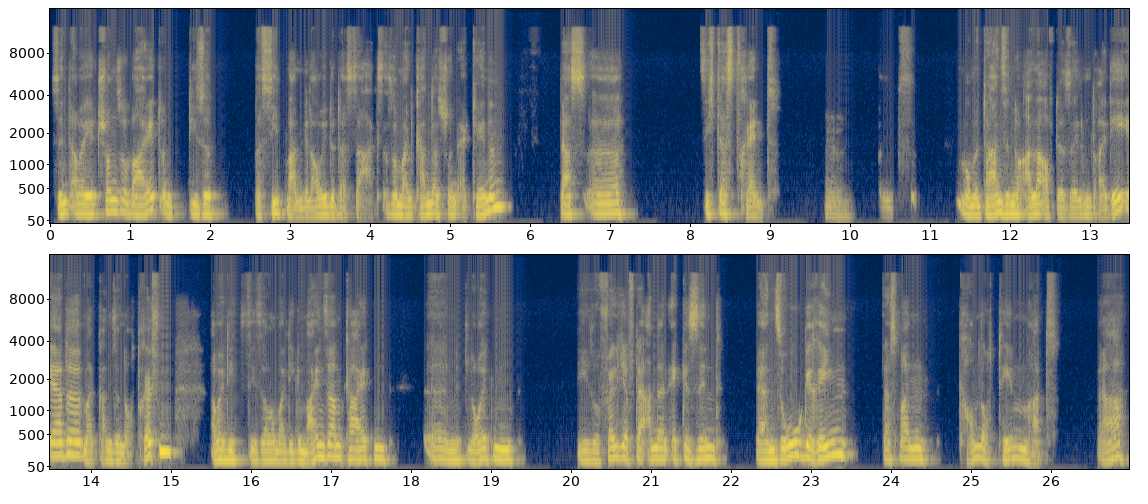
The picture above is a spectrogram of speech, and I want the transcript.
sind aber jetzt schon so weit und diese, das sieht man genau, wie du das sagst. Also man kann das schon erkennen, dass äh, sich das trennt. Hm. Und momentan sind noch alle auf derselben 3D-Erde, man kann sie noch treffen, aber die, die, sagen wir mal, die Gemeinsamkeiten äh, mit Leuten, die so völlig auf der anderen Ecke sind, werden so gering, dass man kaum noch Themen hat. Ja,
